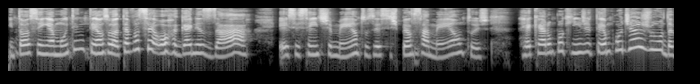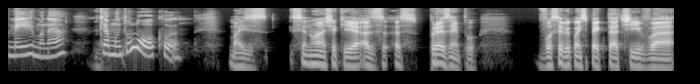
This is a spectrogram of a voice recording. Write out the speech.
Então, assim, é muito intenso. Até você organizar esses sentimentos, esses pensamentos, requer um pouquinho de tempo ou de ajuda mesmo, né? Porque é muito louco. Mas você não acha que as, as por exemplo, você vê com a expectativa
